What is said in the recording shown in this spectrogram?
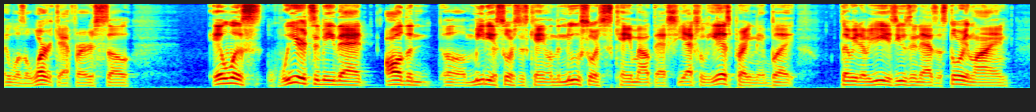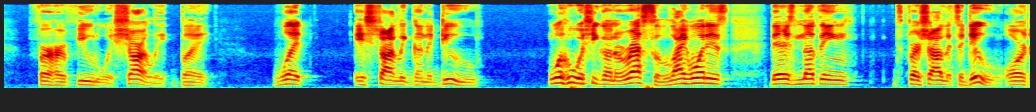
it was a work at first. So it was weird to me that all the uh, media sources came, or the news sources came out that she actually is pregnant, but WWE is using it as a storyline for her feud with Charlotte. But what is Charlotte gonna do? Well, who is she gonna wrestle? Like, what is? There's nothing for Charlotte to do, or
